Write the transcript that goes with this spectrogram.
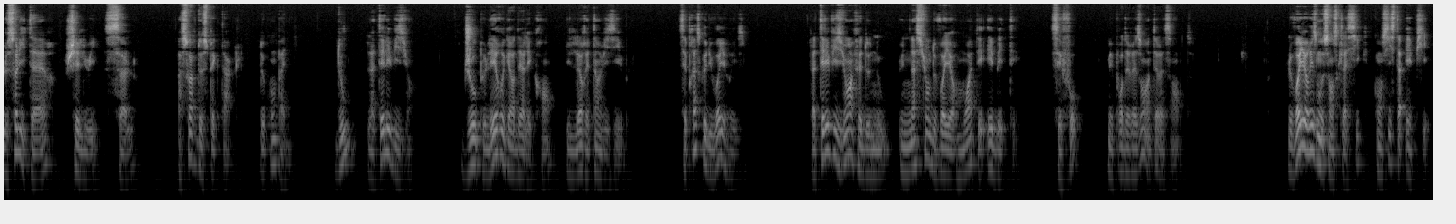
Le solitaire, chez lui, seul, a soif de spectacle, de compagnie. D'où la télévision. Joe peut les regarder à l'écran, il leur est invisible. C'est presque du voyeurisme. La télévision a fait de nous une nation de voyeurs moites et hébétés. C'est faux, mais pour des raisons intéressantes. Le voyeurisme au sens classique consiste à épier.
